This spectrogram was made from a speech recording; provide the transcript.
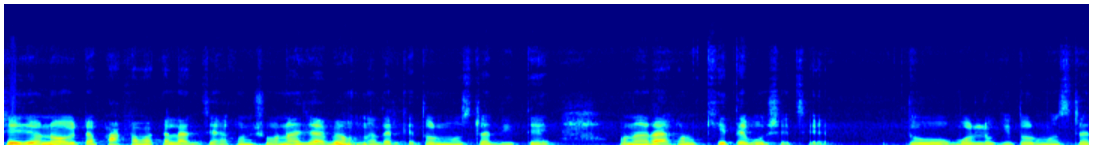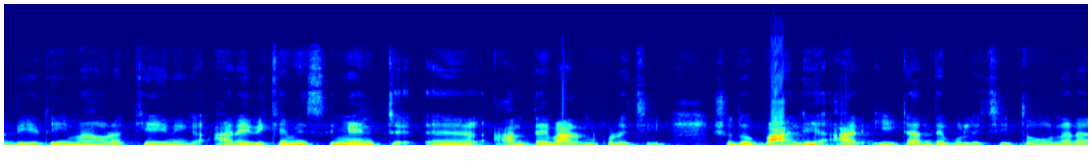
সেই জন্য ওটা ফাঁকা ফাঁকা লাগছে। এখন শোনা যাবে ওনাদেরকে তরমুজটা দিতে। ওনারা এখন খেতে বসেছে। তো বলল কি, তরমুজটা দিয়ে দিই, মা ওরা খেয়ে নিক। আর এদিকে আমি সিমেন্ট আনতে বারণ করেছি, শুধু বালি আর ইট আনতে বলেছি, তো ওনারা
